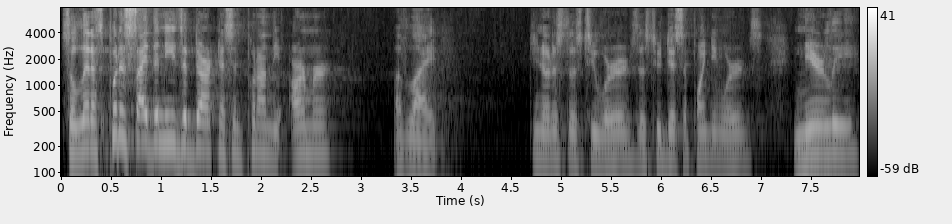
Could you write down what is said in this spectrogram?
So let us put aside the needs of darkness and put on the armor of light. Do you notice those two words, those two disappointing words? Nearly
